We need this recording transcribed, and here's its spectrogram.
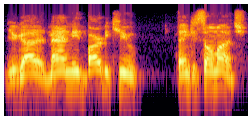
You got it, man. Meat barbecue. Thank you so much.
